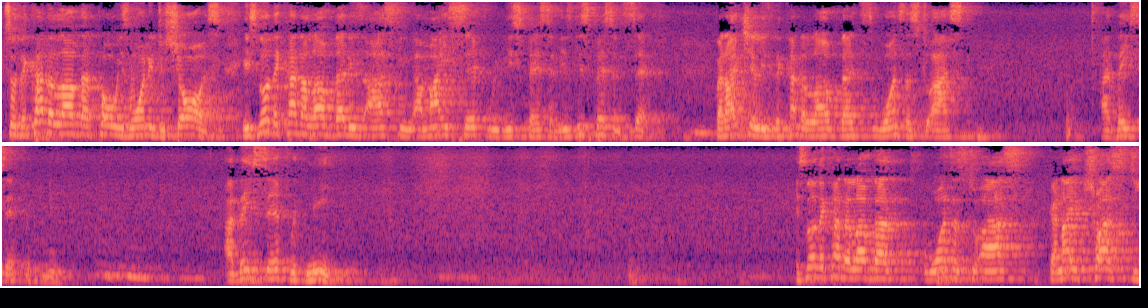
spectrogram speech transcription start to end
So the kind of love that Paul is wanting to show us is not the kind of love that is asking, Am I safe with this person? Is this person safe? But actually, it's the kind of love that wants us to ask, Are they safe with me? Are they safe with me? It's not the kind of love that wants us to ask, can I trust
